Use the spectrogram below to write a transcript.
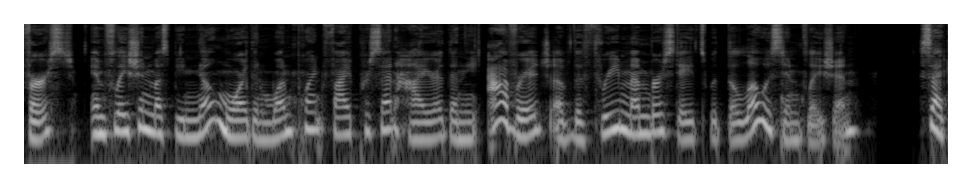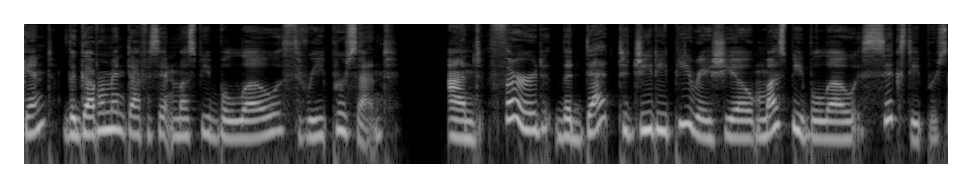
First, inflation must be no more than 1.5% higher than the average of the three member states with the lowest inflation. Second, the government deficit must be below 3%. And third, the debt to GDP ratio must be below 60%.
